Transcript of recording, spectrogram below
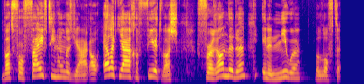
wat voor 1500 jaar al elk jaar gevierd was, veranderde in een nieuwe belofte.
